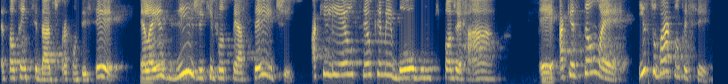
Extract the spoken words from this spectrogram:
essa autenticidade para acontecer, ela exige que você aceite aquele eu seu que é meio bobo, que pode errar. É, a questão é, isso vai acontecer.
